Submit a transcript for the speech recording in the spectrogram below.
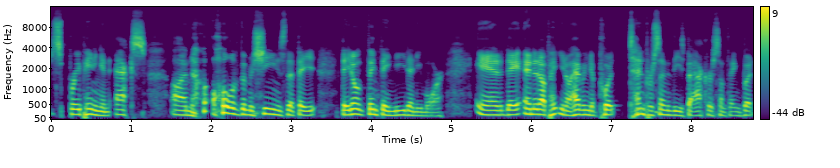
spray painting an X on all of the machines that they they don't think they need anymore, and they ended up you know having to put 10% of these back or something. But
